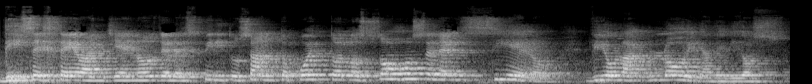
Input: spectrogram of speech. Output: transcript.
Dice Esteban, lleno del Espíritu Santo, puesto los ojos en el cielo, vio la gloria de Dios.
